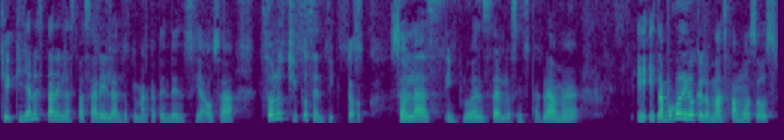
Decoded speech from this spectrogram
que, que, ya no están en las pasarelas lo que marca tendencia. O sea, son los chicos en TikTok, son las influencers, los Instagramers. Y, y tampoco digo que los más famosos,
